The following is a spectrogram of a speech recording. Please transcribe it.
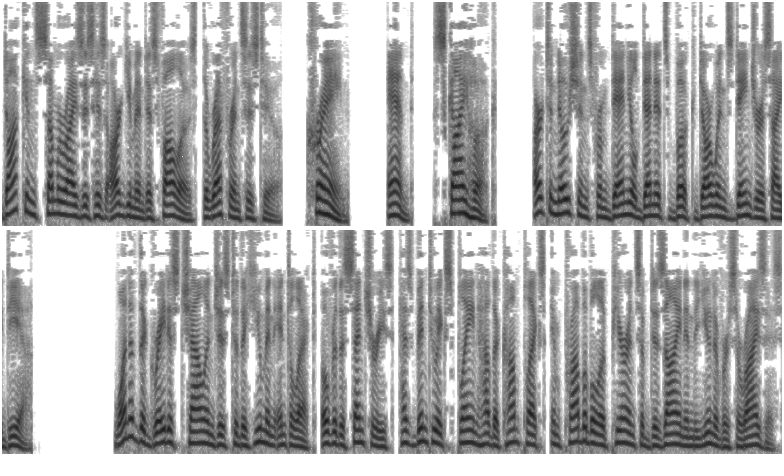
Dawkins summarizes his argument as follows, the references to «crane» and «skyhook» are to notions from Daniel Dennett's book Darwin's Dangerous Idea. One of the greatest challenges to the human intellect, over the centuries, has been to explain how the complex, improbable appearance of design in the universe arises.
